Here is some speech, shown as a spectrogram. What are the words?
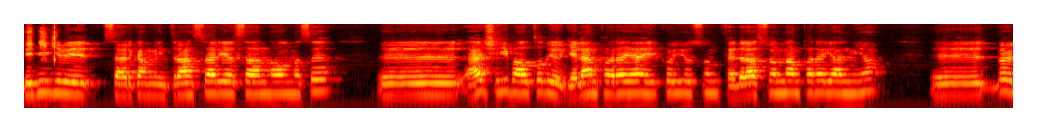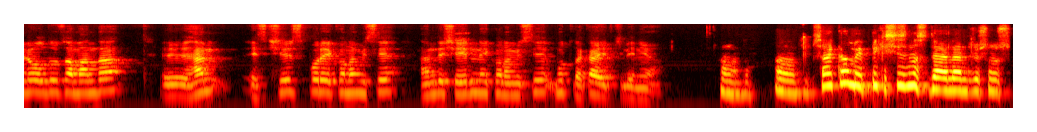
dediği gibi Serkan Bey'in transfer yasağının olması e, her şeyi baltalıyor. Gelen paraya el koyuyorsun, federasyondan para gelmiyor. E, böyle olduğu zaman da e, hem Eskişehir spor ekonomisi hem de şehrin ekonomisi mutlaka etkileniyor. Anladım. Anladım. Serkan Bey peki siz nasıl değerlendiriyorsunuz?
